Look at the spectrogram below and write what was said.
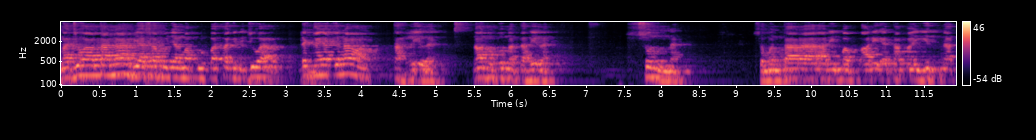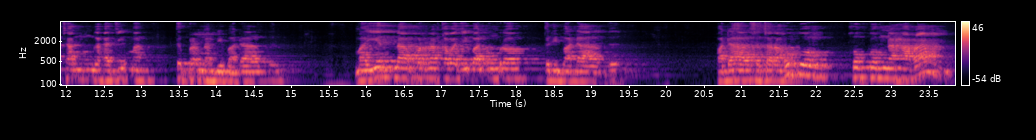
Ngajual tanah biasa punya 50 bata gitu dijual. Dek ngaya ke naon? Tahlilan. Naon hukumna tahlilan? Sunnah sementara ari bab ari eta mayitna can munggah haji mah teu pernah dibadalkeun. Mayitna pernah kewajiban umroh teu dibadalkeun. Padahal secara hukum hukumna haram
